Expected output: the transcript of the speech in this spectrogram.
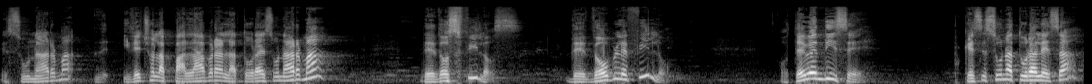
Es un arma, y de hecho la palabra, la Torah es un arma de dos filos, de doble filo. O te bendice, porque esa es su naturaleza,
